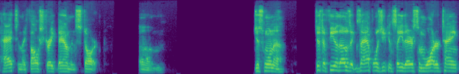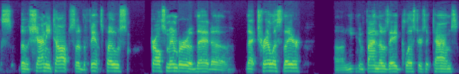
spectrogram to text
hatch and they fall straight down and start. Um, just want to, just a few of those examples. You can see there's some water tanks, the shiny tops of the fence post, cross member of that, uh, that trellis there. Uh, you can find those egg clusters at times.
